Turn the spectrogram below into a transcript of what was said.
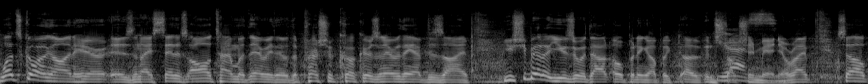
what's going on here is, and I say this all the time with everything, with the pressure cookers and everything I've designed, you should be able to use it without opening up an instruction Yes. manual, right? So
